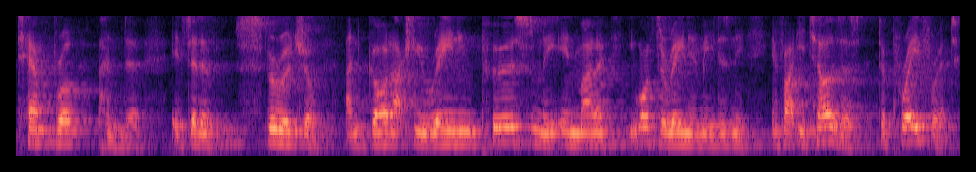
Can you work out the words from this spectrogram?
temporal and uh, instead of spiritual and God actually reigning personally in my life. He wants to reign in me, doesn't he? In fact, he tells us to pray for it.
